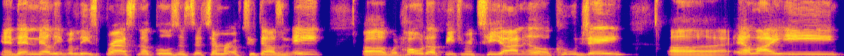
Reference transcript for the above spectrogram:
And then Nelly released Brass Knuckles in September of 2008 uh, with Hold Up featuring T.I. and LL Cool J, uh, LIE.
